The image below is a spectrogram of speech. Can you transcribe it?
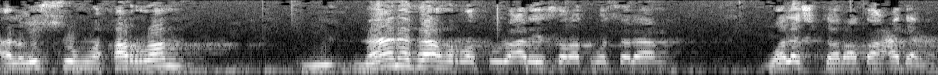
الغش محرم ما نفاه الرسول عليه الصلاة والسلام ولا اشترط عدمه.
